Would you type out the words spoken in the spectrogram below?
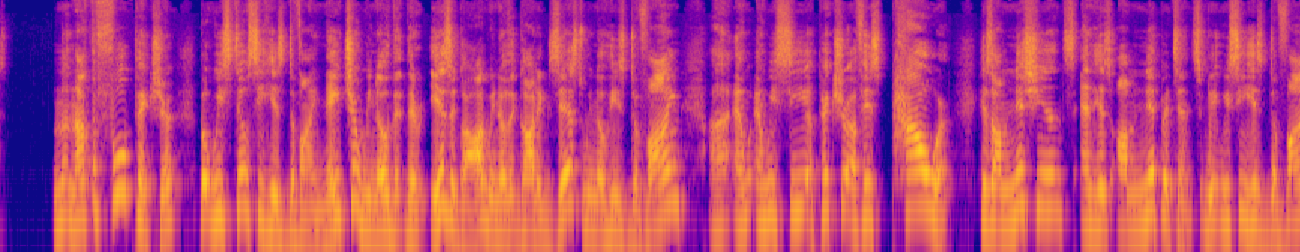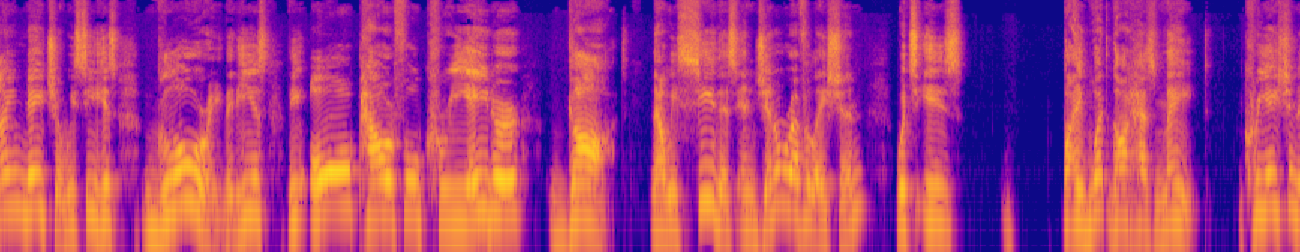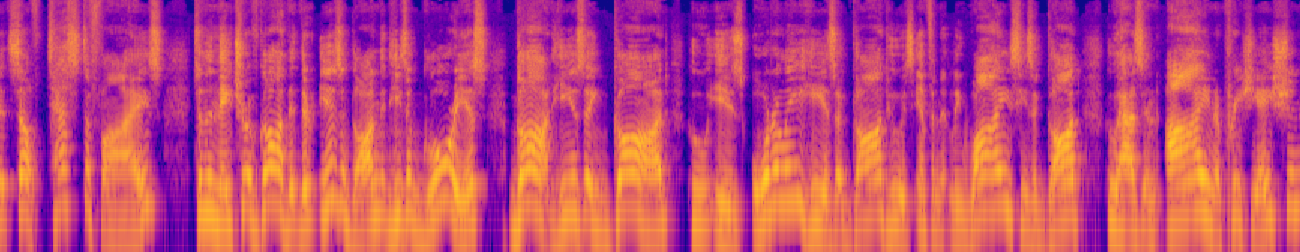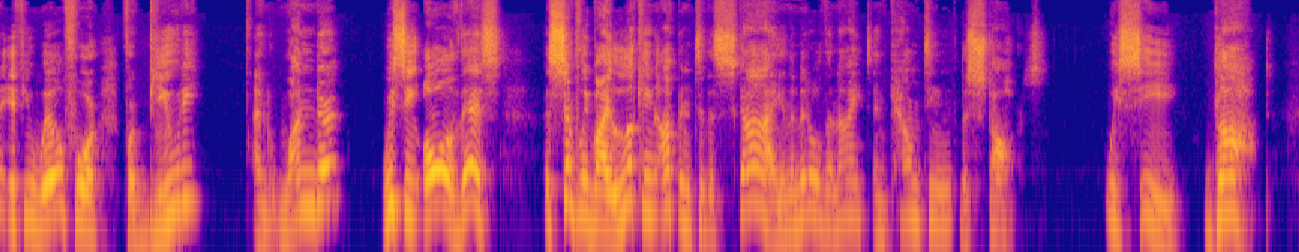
Not the full picture, but we still see his divine nature. We know that there is a God. We know that God exists. We know he's divine. Uh, and, and we see a picture of his power, his omniscience, and his omnipotence. We, we see his divine nature. We see his glory, that he is the all powerful creator God. Now we see this in general revelation which is by what God has made. Creation itself testifies to the nature of God, that there is a God, and that He's a glorious God. He is a God who is orderly. He is a God who is infinitely wise. He's a God who has an eye and appreciation, if you will, for, for beauty and wonder. We see all of this simply by looking up into the sky in the middle of the night and counting the stars. We see God.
